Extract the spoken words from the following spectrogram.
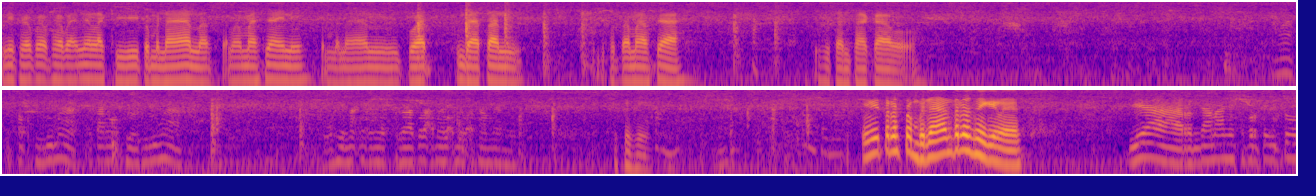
ini bapak-bapaknya lagi pembenahan sama masnya ini pembenahan buat jembatan pertama Masya di hutan bakau Mas, stop dulu mas, kita ngobrol dulu mas. Oh enak kalau ngobrol aku lah melok-melok sampean. ini terus pembenahan terus nih mas Ya, rencananya seperti itu.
